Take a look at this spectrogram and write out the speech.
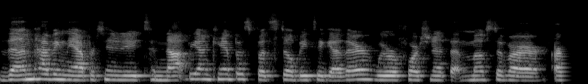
them having the opportunity to not be on campus but still be together. We were fortunate that most of our our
